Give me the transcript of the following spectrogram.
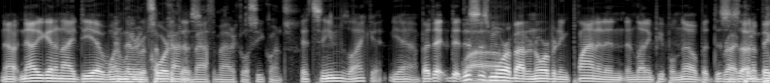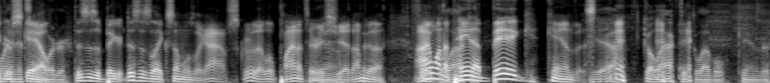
Now, now you get an idea of when we they're in some recorded kind this. of mathematical sequence. It seems like it, yeah. But th- th- this is more about an orbiting planet and, and letting people know. But this right, is on a bigger scale. This is a bigger. This is like someone's like, ah, screw that little planetary Yeah. shit. I'm gonna. Full I want to paint a big canvas. yeah galactic level canvas.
